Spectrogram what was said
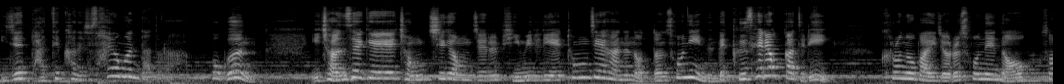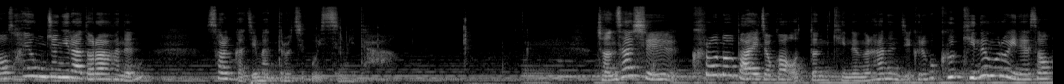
이제 바티칸에서 사용한다더라 혹은 이 전 세계의 정치 경제를 비밀리에 통제하는 어떤 손이 있는데 그 세력가들이 크로노바이저를 손에 넣어서 사용 중이라더라 하는 설까지 만들어지고 있습니다. 전 사실 크로노바이저가 어떤 기능을 하는지 그리고 그 기능으로 인해서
